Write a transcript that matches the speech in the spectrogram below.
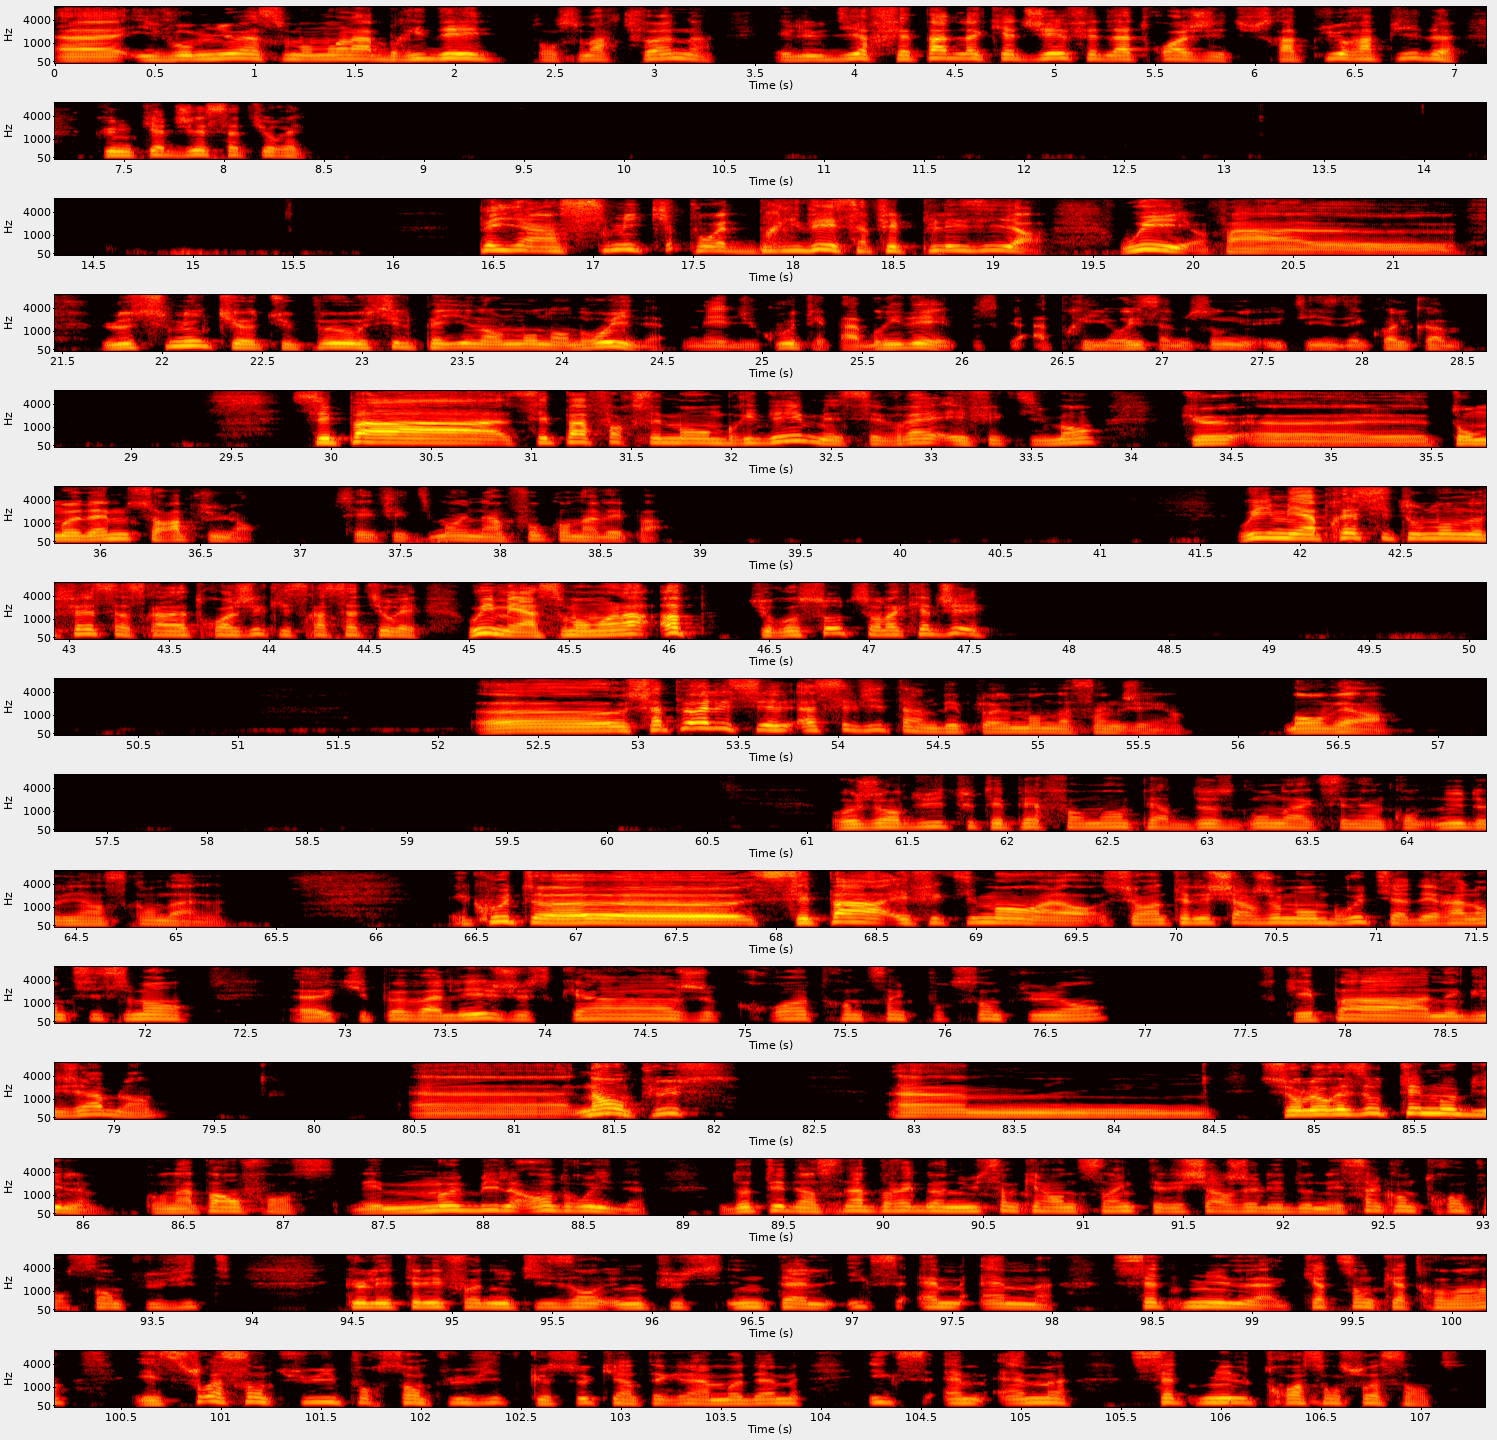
Euh, il vaut mieux à ce moment-là brider ton smartphone et lui dire fais pas de la 4G, fais de la 3G. Tu seras plus rapide qu'une 4G saturée. Payer un SMIC pour être bridé, ça fait plaisir. Oui, enfin, euh, le SMIC, tu peux aussi le payer dans le monde Android, mais du coup, tu n'es pas bridé, parce qu'a priori, Samsung utilise des Qualcomm. C'est pas, pas forcément bridé, mais c'est vrai effectivement que euh, ton modem sera plus lent. C'est effectivement une info qu'on n'avait pas. Oui, mais après, si tout le monde le fait, ça sera la 3G qui sera saturée. Oui, mais à ce moment-là, hop, tu ressautes sur la 4G. Euh, ça peut aller assez vite, hein, le déploiement de la 5G. Hein. Bon, on verra. Aujourd'hui, tout est performant. Perdre deux secondes à accéder à un contenu devient un scandale. Écoute, euh, c'est pas effectivement. Alors, sur un téléchargement brut, il y a des ralentissements euh, qui peuvent aller jusqu'à, je crois, 35% plus lent, ce qui n'est pas négligeable. Hein. Euh, non, plus. Euh, sur le réseau T-Mobile, qu'on n'a pas en France, les mobiles Android dotés d'un Snapdragon 845 téléchargent les données 53% plus vite que les téléphones utilisant une puce Intel XMM 7480 et 68% plus vite que ceux qui intégraient un modem XMM 7360.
